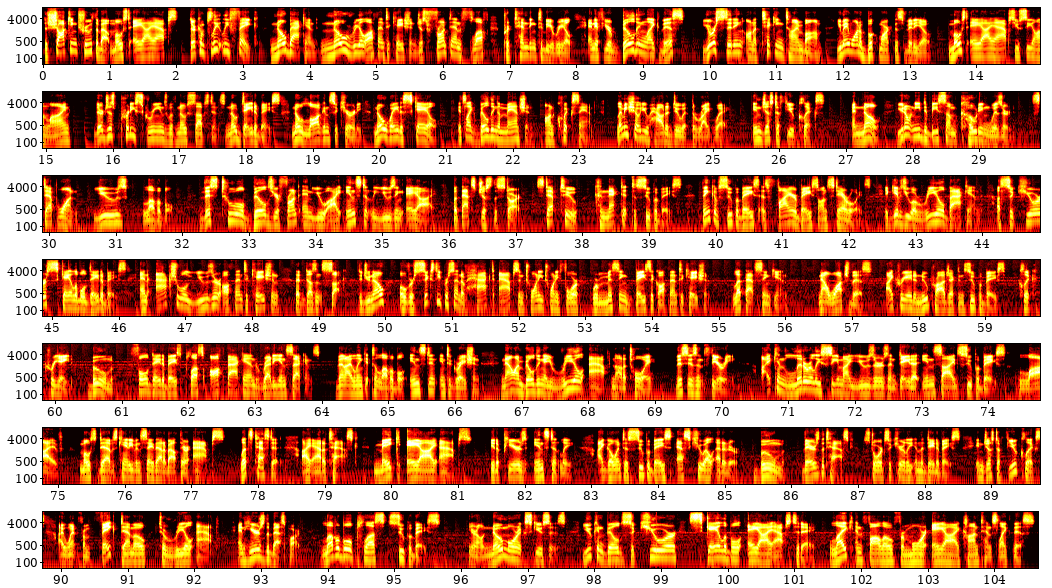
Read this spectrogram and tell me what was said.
The shocking truth about most AI apps, they're completely fake. No backend, no real authentication, just front-end fluff pretending to be real. And if you're building like this, you're sitting on a ticking time bomb. You may want to bookmark this video. Most AI apps you see online, they're just pretty screens with no substance, no database, no login security, no way to scale. It's like building a mansion on quicksand. Let me show you how to do it the right way, in just a few clicks. And no, you don't need to be some coding wizard. Step 1. Use Lovable. This tool builds your front-end UI instantly using AI, but that's just the start. Step 2. Connect it to Supabase. Think of Supabase as Firebase on steroids. It gives you a real backend, a secure, scalable database, and actual user authentication that doesn't suck. Did you know over 60% of hacked apps in 2024 were missing basic authentication? Let that sink in. Now watch this. I create a new project in Supabase. Click Create. Boom. Full database plus auth backend ready in seconds. Then I link it to Lovable. Instant integration. Now I'm building a real app, not a toy. This isn't theory. I can literally see my users and data inside Supabase, live. Most devs can't even say that about their apps. Let's test it. I add a task. Make AI apps. It appears instantly. I go into Supabase SQL Editor. Boom. There's the task, stored securely in the database. In just a few clicks, I went from fake demo to real app. And here's the best part. Lovable plus Supabase. You know, no more excuses. You can build secure, scalable AI apps today. Like and follow for more AI contents like this.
